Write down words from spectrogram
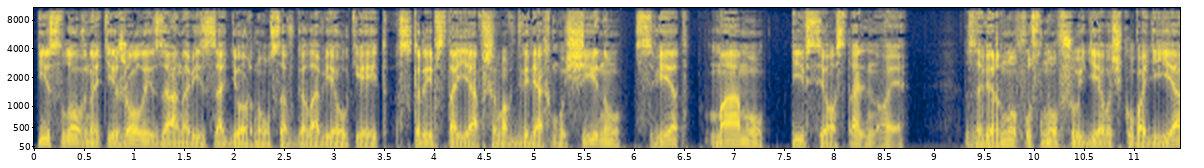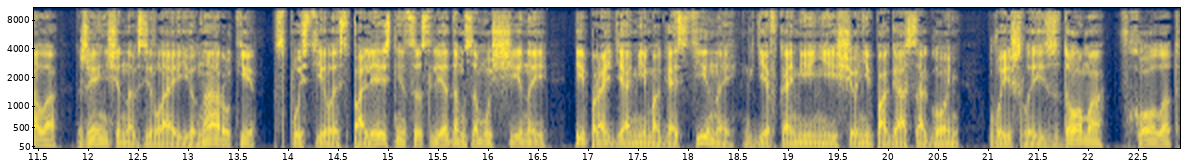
и словно тяжелый занавес задернулся в голове у Кейт, скрыв стоявшего в дверях мужчину, свет, маму и все остальное. Завернув уснувшую девочку в одеяло, женщина взяла ее на руки, спустилась по лестнице следом за мужчиной и, пройдя мимо гостиной, где в камине еще не погас огонь, вышла из дома в холод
